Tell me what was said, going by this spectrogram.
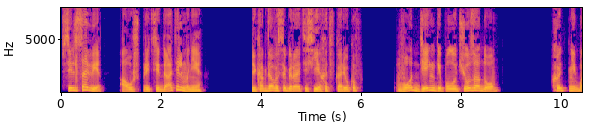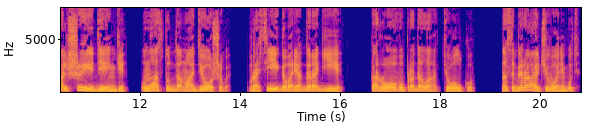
в сельсовет, а уж председатель мне». «И когда вы собираетесь ехать в Карюков?» «Вот деньги получу за дом». «Хоть небольшие деньги, у нас тут дома дешевы, в России, говорят, дорогие. Корову продала, тёлку. Насобираю чего-нибудь.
